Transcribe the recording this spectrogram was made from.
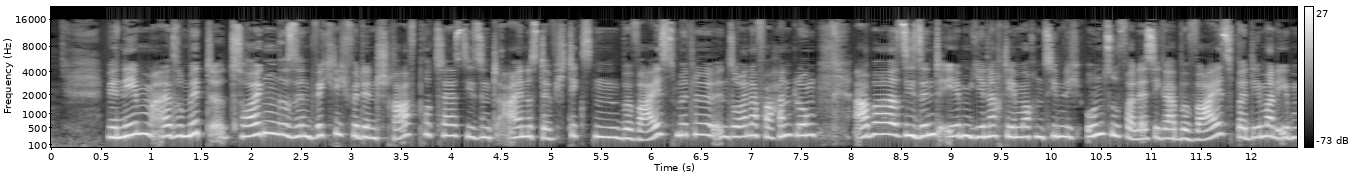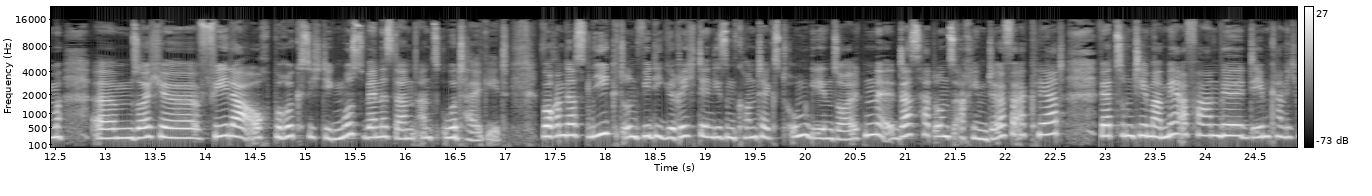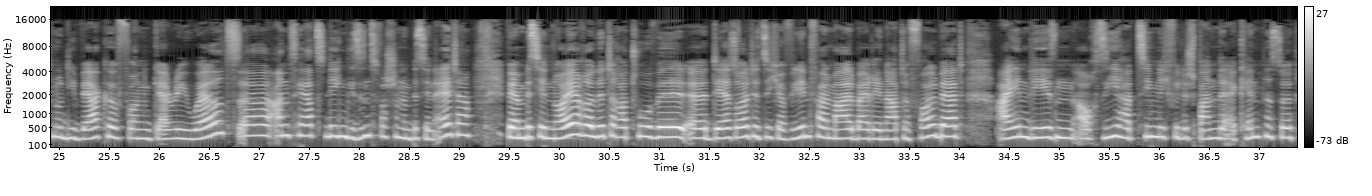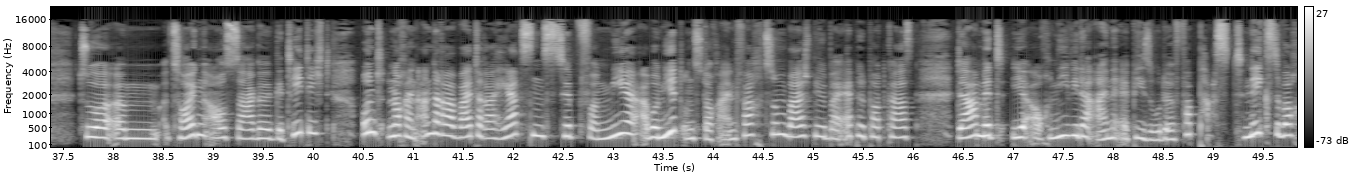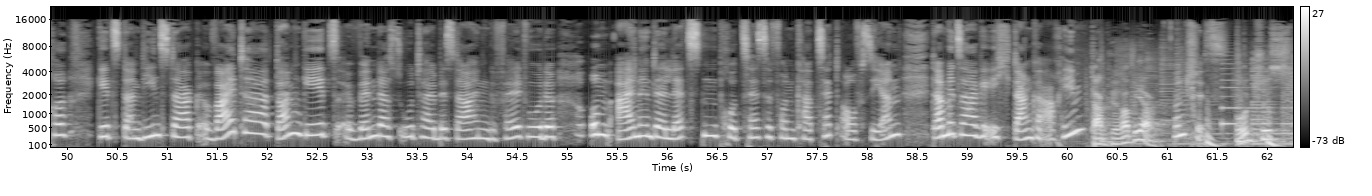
Wir nehmen also mit, äh, Zeugen sind wichtig für den Strafprozess. Sie sind eines der wichtigsten Beweismittel in so einer Verhandlung. Aber sie sind eben je nachdem auch ein ziemlich unzuverlässiger Beweis, bei dem man eben ähm, solche Fehler auch berücksichtigen muss, wenn es dann ans Urteil geht. Woran das liegt und wie die Gerichte in diesem Kontext umgehen sollten, das hat uns Achim Dörfer erklärt. Wer zum Thema mehr erfahren will, dem kann ich nur die Werke von Gary Wells äh, ans Herz legen. Die sind zwar schon ein bisschen älter. Wer ein bisschen neuere Literatur will, äh, der sollte sich auf jeden Fall mal bei Renate Vollbert einlesen. Auch sie hat ziemlich viele spannende Erkenntnisse zur ähm, Zeugenaussage getätigt. Und noch ein anderer weiterer Herzenstipp von mir. Abonniert uns doch einfach, zum Beispiel bei Apple Podcast, damit ihr auch nie wieder eine Episode verpasst. Nächste Woche geht's dann Dienstag weiter. Dann geht's, wenn das Urteil bis dahin gefällt wurde, um einen der letzten Prozesse von KZ-Aufsehern. Damit sage ich Danke, Achim. Danke. Rabia. Und tschüss. Und tschüss.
